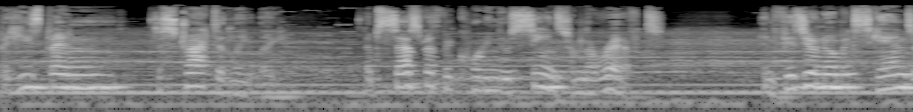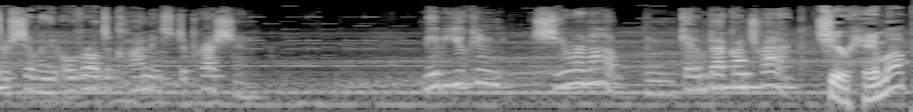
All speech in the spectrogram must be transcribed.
but he's been distracted lately, obsessed with recording those scenes from the rift. And physiognomic scans are showing an overall decline into depression. Maybe you can cheer him up and get him back on track. Cheer him up?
